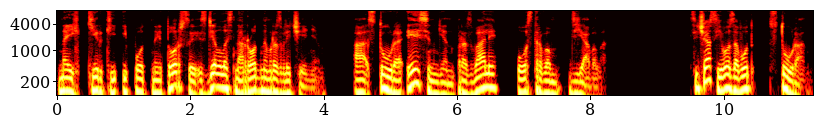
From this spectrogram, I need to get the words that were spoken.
на их кирки и потные торсы сделалось народным развлечением. А Стура Эссинген прозвали «островом дьявола». Сейчас его зовут Стуран,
